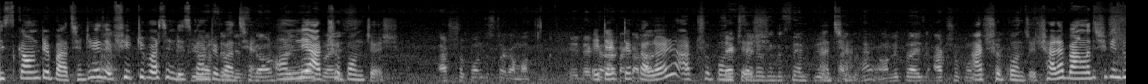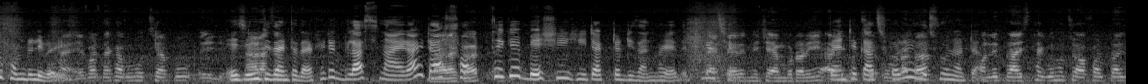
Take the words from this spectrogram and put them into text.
ডিসকাউন্টে পাচ্ছেন ঠিক আছে? হ্যাঁ, ফিফটি পার্সেন্ট ডিসকাউন্টে পাচ্ছেন। অনলি regular আটশো পঞ্চাশ। 850 টাকা মাত্র। এটা একটা কালার আটশো ব্যাক পঞ্চাশ সাইডেও কিন্তু সেম প্রিন্ট আচ্ছা। থাকবে। হ্যাঁ অনলি প্রাইস 850 আটশো টাকা। পঞ্চাশ। সারা বাংলাদেশে কিন্তু হোম ডেলিভারি হ্যাঁ এবার দেখাবো হচ্ছে আপু এই যে এই যে এই ডিজাইনটা দেখ এটা গ্লাস নায়রা এটা নায়রা সব cut। থেকে বেশি হিট একটা ডিজাইন ভাইয়াদের ঠিক আছে? প্যান্টের নিচে এমব্রয়ডারি আর প্যান্টে কাজ করে অনলি প্রাইস থাকবে হচ্ছে অফার প্রাইস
